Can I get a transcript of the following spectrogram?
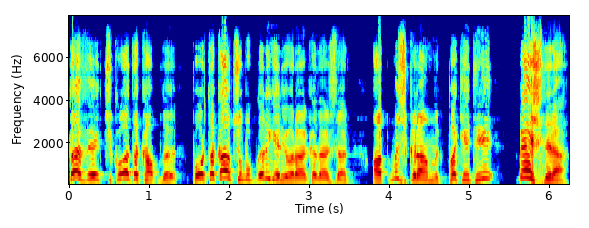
Tafe çikolata kaplı portakal çubukları geliyor arkadaşlar. 60 gramlık paketi 5 lira.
